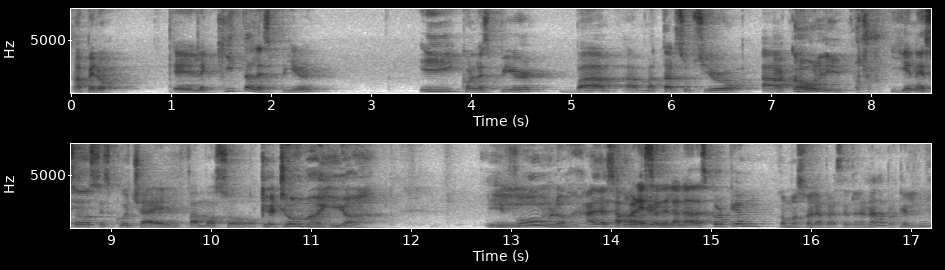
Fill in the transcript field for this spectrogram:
Ah, pero eh, le quita la Spear y con la Spear va a matar Sub-Zero a, A Cole. Cole y. Y en eso se escucha el famoso. ¡Get over here! Y, ¡pum! Lo jala Scorpion. Aparece de la nada Scorpion, Como suele aparecer de la nada, porque él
